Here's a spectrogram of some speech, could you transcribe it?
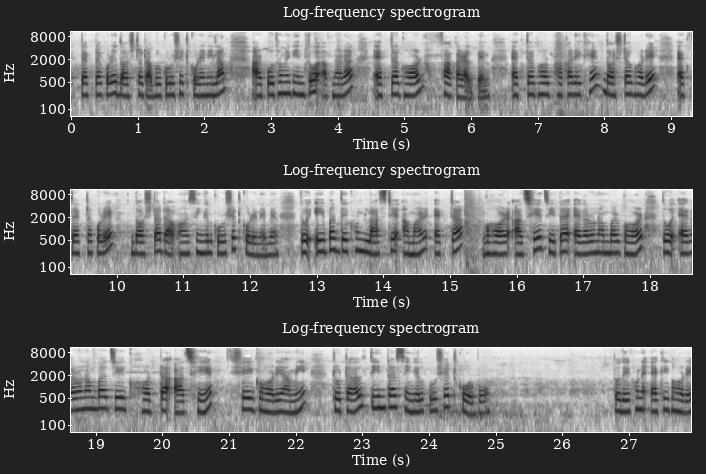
একটা একটা করে দশটা ডাবল ক্রোশেট করে নিলাম। আর প্রথমে কিন্তু আপনারা একটা ঘর ফাঁকা রাখবেন। একটা ঘর ফাঁকা রেখে দশটা ঘরে একটা একটা করে দশটা সিঙ্গেল ক্রোশেট করে নেবেন। তো এইবার দেখুন লাস্টে আমার একটা ঘর আছে, যেটা এগারো নাম্বার ঘর। তো এগারো নাম্বার যে ঘরটা আছে, সেই ঘরে আমি টোটাল তিনটা সিঙ্গেল ক্রোশেট করব। তো দেখুন একই ঘরে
